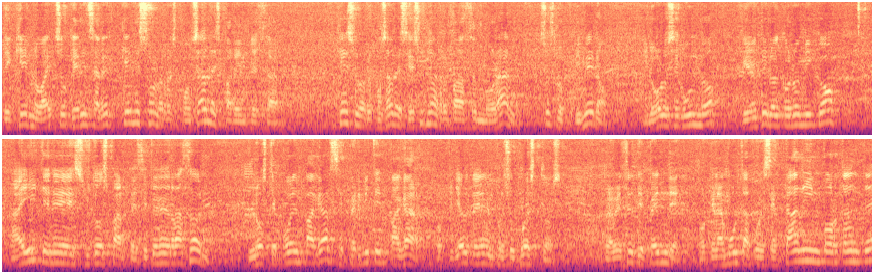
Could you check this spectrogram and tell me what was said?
de quién lo ha hecho, quieren saber quiénes son los responsables para empezar. ¿Quiénes son los responsables? Eso es una reparación moral, eso es lo primero. Y luego lo segundo, finalmente lo económico, ahí tiene sus dos partes, y tiene razón. Los que pueden pagar se permiten pagar, porque ya lo tienen en presupuestos pero a veces depende, porque la multa puede ser tan importante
